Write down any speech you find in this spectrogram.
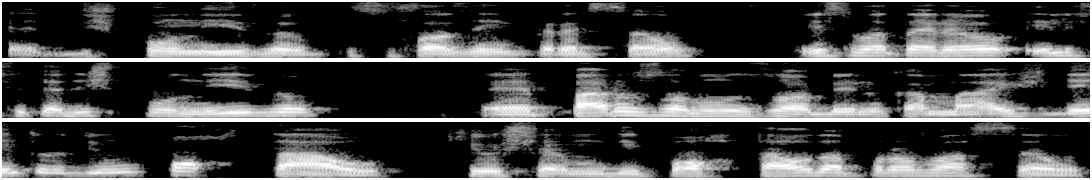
é disponível para você fazer impressão. Esse material ele fica disponível é, para os alunos do AB Nunca Mais dentro de um portal, que eu chamo de portal da aprovação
